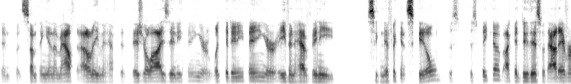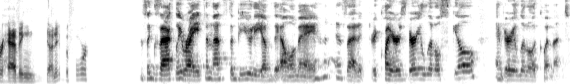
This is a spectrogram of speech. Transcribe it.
and put something in the mouth. And I don't even have to visualize anything or look at anything or even have any significant skill to, to speak of. I could do this without ever having done it before. That's exactly right. And that's the beauty of the LMA is that it requires very little skill and very little equipment.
